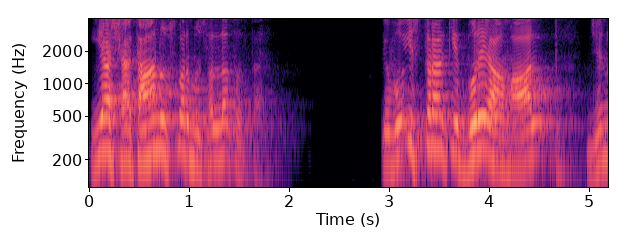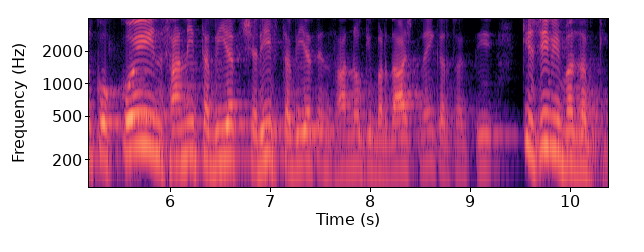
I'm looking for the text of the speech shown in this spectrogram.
یا شیطان اس پر مسلط ہوتا ہے کہ وہ اس طرح کے برے اعمال جن کو کوئی انسانی طبیعت، شریف طبیعت انسانوں کی برداشت نہیں کر سکتی، کسی بھی مذہب کی۔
